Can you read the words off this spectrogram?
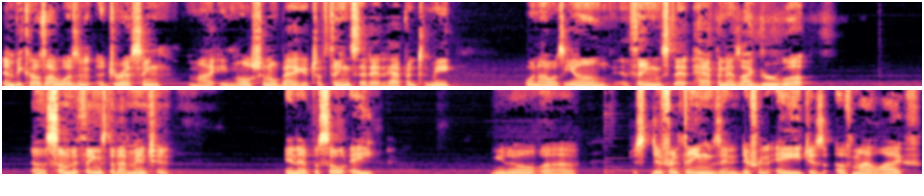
And because I wasn't addressing my emotional baggage of things that had happened to me when I was young and things that happened as I grew up, uh, some of the things that I mentioned in episode eight, you know, uh, just different things in different ages of my life,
